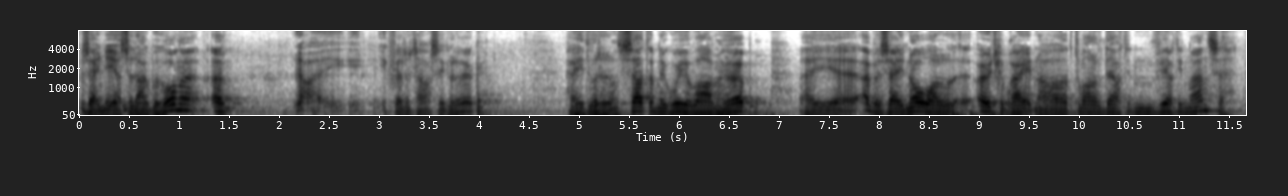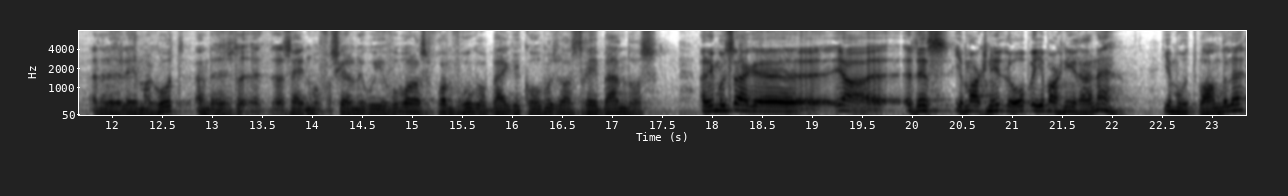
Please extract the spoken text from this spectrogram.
we zijn de eerste dag begonnen. En ja, ik, ik vind het hartstikke leuk. Hij doet een ontzettend goede warming-up. Hij, eh, en we zijn nu al uitgebreid naar 12, 13, 14 mensen. En dat is alleen maar goed. En er, er zijn ook verschillende goede voetballers van vroeger bijgekomen, zoals Dre Benders. En ik moet zeggen, eh, ja, het is, je mag niet lopen, je mag niet rennen. Je moet wandelen.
